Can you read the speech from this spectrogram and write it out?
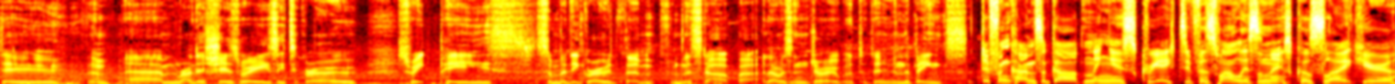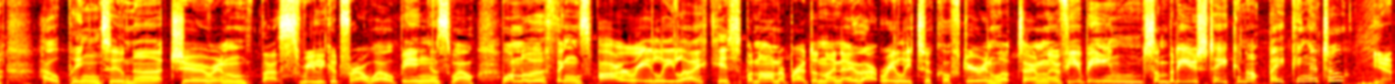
do them. Um, radishes were easy to grow, sweet peas, somebody growed them from the start, but that was enjoyable to do, and the beans. Different kinds of gardening is creative as well, isn't it? Because, like, you're helping to nurture, and that's really good for our well being as well. One of the things I really like is banana bread, and I know that really took off during lockdown. Have you been somebody who's taken up baking at all? Yeah,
